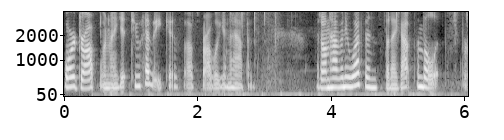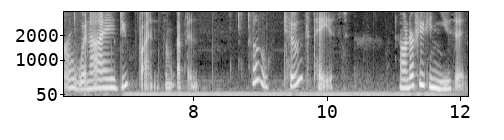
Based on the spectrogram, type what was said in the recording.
Or drop when I get too heavy, because that's probably gonna happen. I don't have any weapons, but I got some bullets for when I do find some weapons. Oh, toothpaste. I wonder if you can use it.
